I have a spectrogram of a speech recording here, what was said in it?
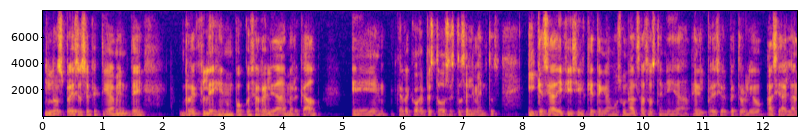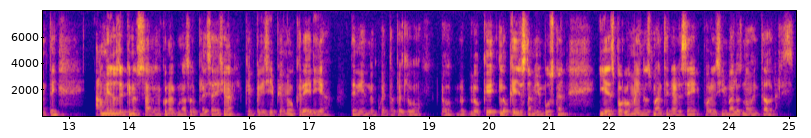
los precios efectivamente reflejen un poco esa realidad de mercado. Eh, que recoge pues todos estos elementos y que sea difícil que tengamos una alza sostenida en el precio del petróleo hacia adelante, a menos de que nos salgan con alguna sorpresa adicional, que en principio no creería teniendo en cuenta pues lo, lo, que, lo que ellos también buscan y es por lo menos mantenerse por encima de los 90 dólares.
